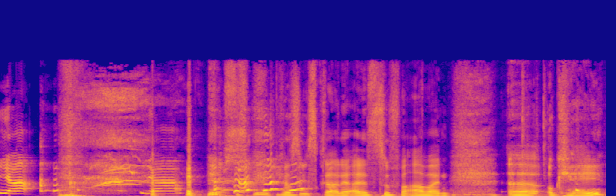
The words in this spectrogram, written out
Ja. ja. Ich versuch's gerade alles zu verarbeiten. Äh, okay.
